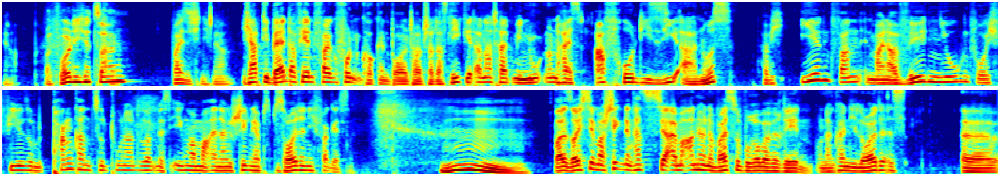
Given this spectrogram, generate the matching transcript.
Ja. Was wollte ich jetzt sagen? Weiß ich nicht mehr. Ich habe die Band auf jeden Fall gefunden, Cock and Ball Torture. Das Lied geht anderthalb Minuten und heißt Aphrodisianus. Habe ich irgendwann in meiner wilden Jugend, wo ich viel so mit Punkern zu tun hatte, so hat mir das irgendwann mal einer geschickt ich habe es bis heute nicht vergessen. Weil soll ich es dir mal schicken, dann kannst du es dir einmal anhören, dann weißt du, worüber wir reden. Und dann können die Leute es, äh,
